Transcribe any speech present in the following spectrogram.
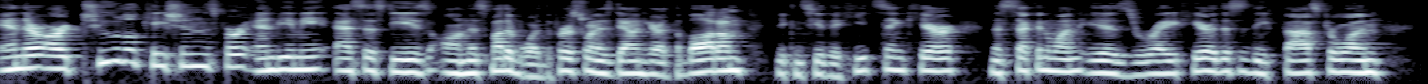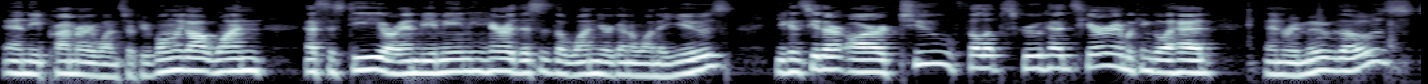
And there are two locations for NVMe SSDs on this motherboard. The first one is down here at the bottom. You can see the heatsink here. The second one is right here. This is the faster one and the primary one. So if you've only got one SSD or NVMe in here, this is the one you're gonna wanna use. You can see there are two Phillips screw heads here and we can go ahead and remove those.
